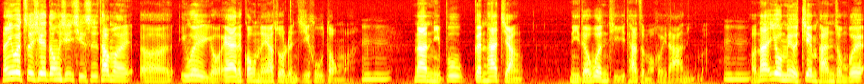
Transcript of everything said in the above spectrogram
那因为这些东西其实他们呃，因为有 AI 的功能要做人机互动嘛。嗯哼。那你不跟他讲你的问题，他怎么回答你嘛？嗯哼。哦，那又没有键盘，总不会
